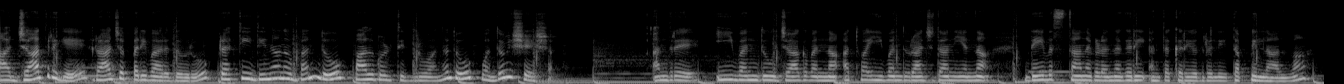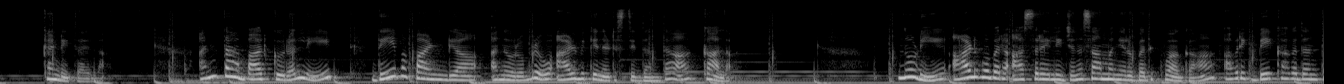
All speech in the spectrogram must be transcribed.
ಆ ಜಾತ್ರೆಗೆ ರಾಜ ಪರಿವಾರದವರು ಪ್ರತಿ ದಿನವೂ ಬಂದು ಪಾಲ್ಗೊಳ್ತಿದ್ರು ಅನ್ನೋದು ಒಂದು ವಿಶೇಷ. ಅಂದರೆ ಈ ಒಂದು ಜಾಗವನ್ನು ಅಥವಾ ಈ ಒಂದು ರಾಜಧಾನಿಯನ್ನು ದೇವಸ್ಥಾನಗಳ ನಗರಿ ಅಂತ ಕರೆಯೋದ್ರಲ್ಲಿ ತಪ್ಪಿಲ್ಲ ಅಲ್ವಾ? ಖಂಡಿತ ಇಲ್ಲ. ಅಂಥ ಬಾರ್ಕೂರಲ್ಲಿ ದೇವಪಾಂಡ್ಯ ಅನ್ನೋರೊಬ್ಬರು ಆಳ್ವಿಕೆ ನಡೆಸ್ತಿದ್ದಂಥ ಕಾಲ. ನೋಡಿ, ಆಳುವವರ ಆಸರೆಯಲ್ಲಿ ಜನಸಾಮಾನ್ಯರು ಬದುಕುವಾಗ ಅವರಿಗೆ ಬೇಕಾಗದಂಥ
